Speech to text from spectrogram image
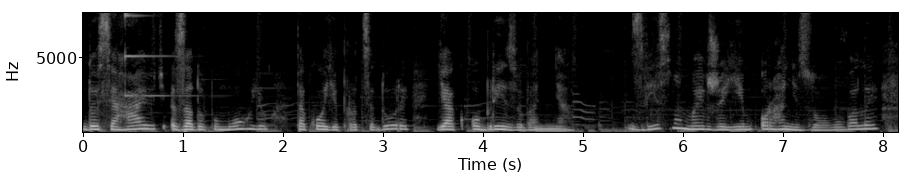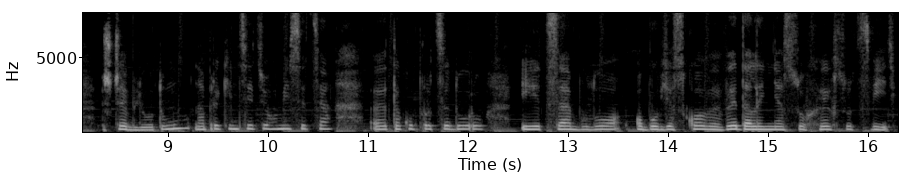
досягають за допомогою такої процедури, як обрізування. Звісно, ми вже їм організовували ще в лютому, наприкінці цього місяця, е, таку процедуру, і це було обов'язкове видалення сухих суцвіть,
